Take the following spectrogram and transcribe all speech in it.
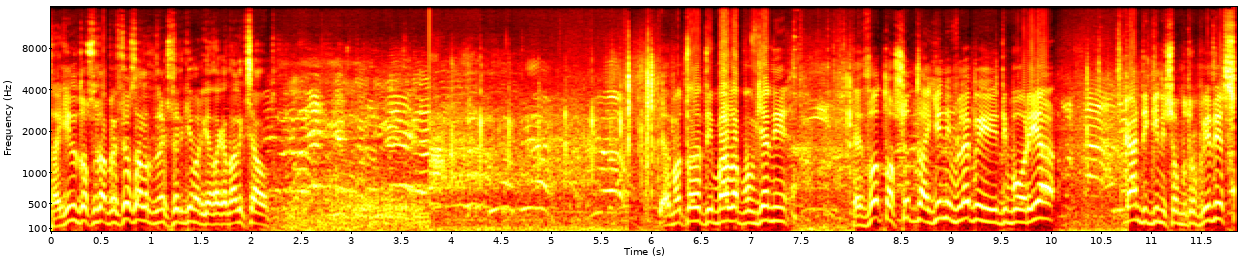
Θα γίνει το σούτ απευθείας αλλά από την εξωτερική μεριά, θα καταλήξει out. Και με τώρα την μπάλα που βγαίνει εδώ το σούτ θα γίνει, βλέπει την πορεία, κάνει την κίνηση ο Μουτροπίδης.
